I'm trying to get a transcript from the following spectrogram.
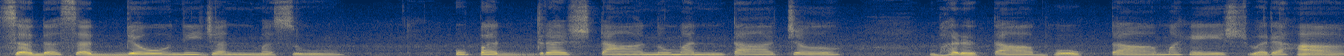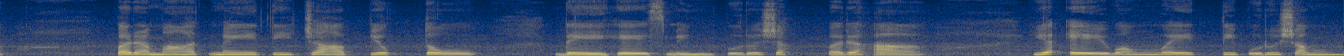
सदसद्यो निजन्मसु। उपद्रष्टानुमन्ता च भर्ता भोक्ता महेश्वरः। परमात्मेति चाप्युक्तो देहेऽस्मिन् पुरुषः परः। य एवं वेत्ति पुरुषं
